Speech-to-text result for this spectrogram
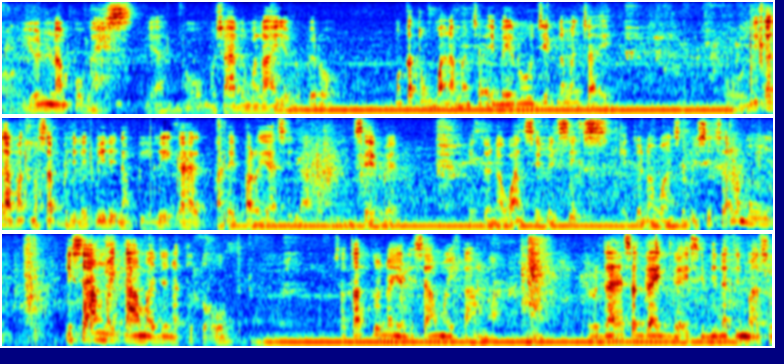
Oh, yun lang po guys. Yan. Oh, masyadong malayo no? pero magkatumba naman siya eh. May logic naman siya eh. Oh, hindi ka dapat basta pili-pili ng pili. Kahit pare-pareha sila. 7 ito na 176 ito na 176 alam mo isa ang may tama dyan na totoo. Sa tatlo na yan isa ang may tama. Pero dahil sa guide guys hindi natin maso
